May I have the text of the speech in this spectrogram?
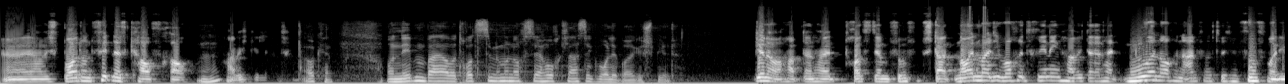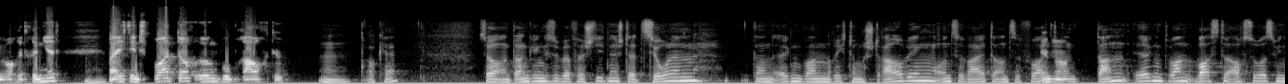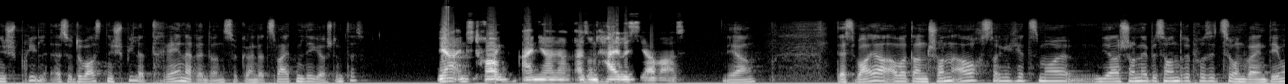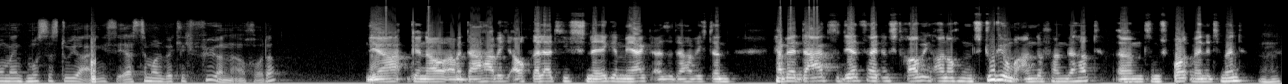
Äh, Sport- und Fitnesskauffrau mhm. habe ich gelernt. Okay. Und nebenbei aber trotzdem immer noch sehr hochklassig Volleyball gespielt. Genau, habe dann halt trotzdem fünf, statt neunmal die Woche Training, habe ich dann halt nur noch in Anführungsstrichen fünfmal die Woche trainiert, mhm. weil ich den Sport doch irgendwo brauchte. Mhm. Okay. So, und dann ging es über verschiedene Stationen, dann irgendwann Richtung Straubing und so weiter und so fort. Genau. Und dann irgendwann warst du auch sowas wie eine Spiel, also du warst eine Spielertrainerin dann sogar in der zweiten Liga, stimmt das? Ja, in Straubing, ein Jahr lang, also ein halbes Jahr war es. Ja. Das war ja aber dann schon auch, sage ich jetzt mal, ja schon eine besondere Position, weil in dem Moment musstest du ja eigentlich das erste Mal wirklich führen auch, oder? Ja, genau, aber da habe ich auch relativ schnell gemerkt, also da habe ich dann, ich habe ja da zu der Zeit in Straubing auch noch ein Studium angefangen gehabt ähm, zum Sportmanagement. Mhm.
